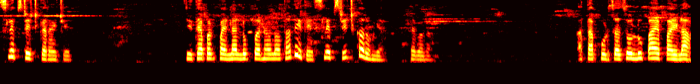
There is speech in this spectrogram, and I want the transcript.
स्लिप स्टिच करायची. जिथे आपण पहिला लूप बनवला होता तिथे स्लिप स्टिच करून घ्या. हे बघा. आता पुढचा जो लूप आहे पहिला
